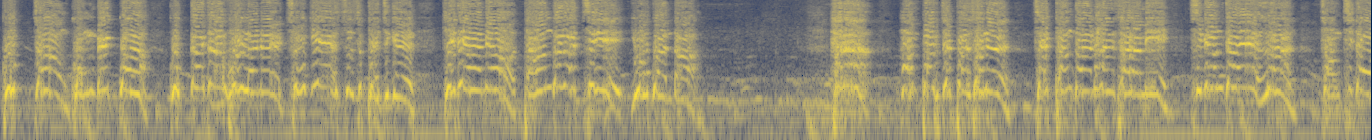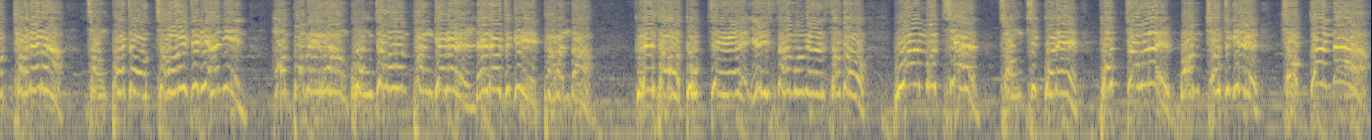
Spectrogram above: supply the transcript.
국정 공백과 국가적 혼란을 조기에 수습해주길 기대 국민의힘 공정한 판결을 내려주기 바란다. 그래서 독재를 일삼으면서도 후한무치한 정치권의 법정을 멈춰주길 촉구한다.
